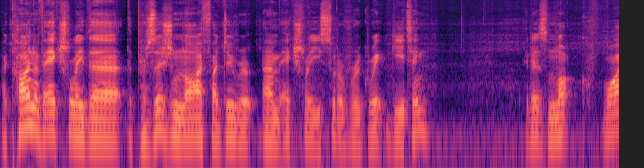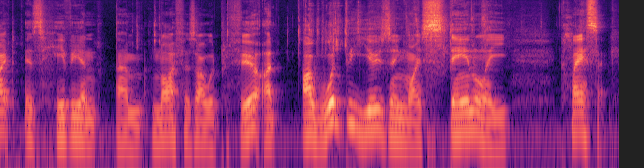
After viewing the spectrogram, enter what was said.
I kind of actually, the, the precision knife I do um, actually sort of regret getting. It is not quite as heavy a um, knife as I would prefer. I, I would be using my Stanley Classic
